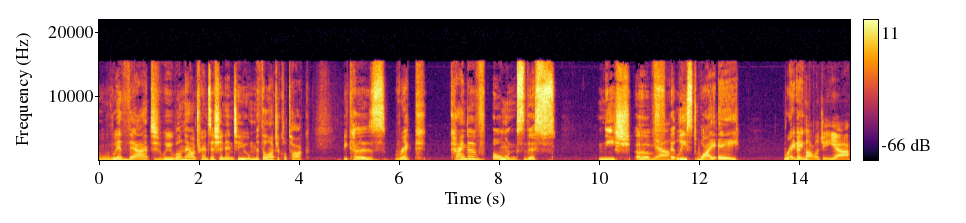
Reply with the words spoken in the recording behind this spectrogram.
With that, we will now transition into mythological talk because Rick kind of owns this niche of Yeah. at least YA writing. mythology, yeah.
